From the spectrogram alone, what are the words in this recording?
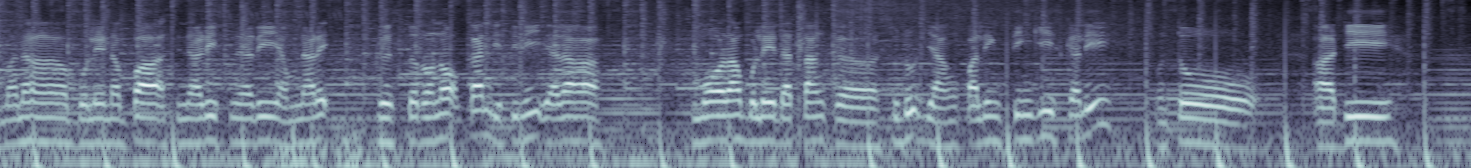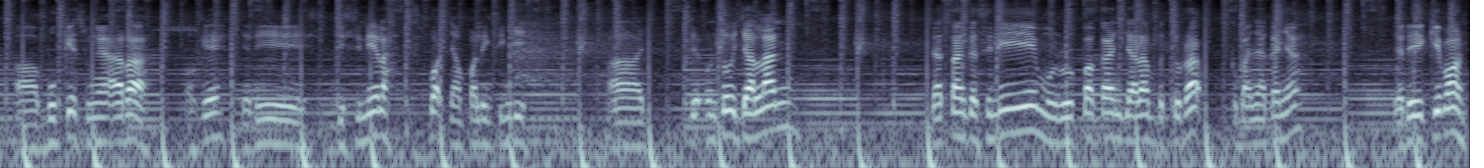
di mana boleh nampak sinari-sinari yang menarik. Keseronokan di sini ialah semua orang boleh datang ke sudut yang paling tinggi sekali untuk uh, di uh, Bukit Sungai Ara. Okey, jadi di sinilah spot yang paling tinggi. Uh, untuk jalan datang ke sini merupakan jalan berturap kebanyakannya. Jadi keep on.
